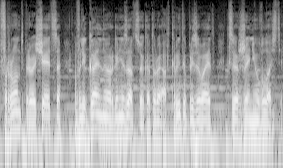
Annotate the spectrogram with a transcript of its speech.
Фронт превращается в легальную организацию, которая открыто призывает к свержению власти.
